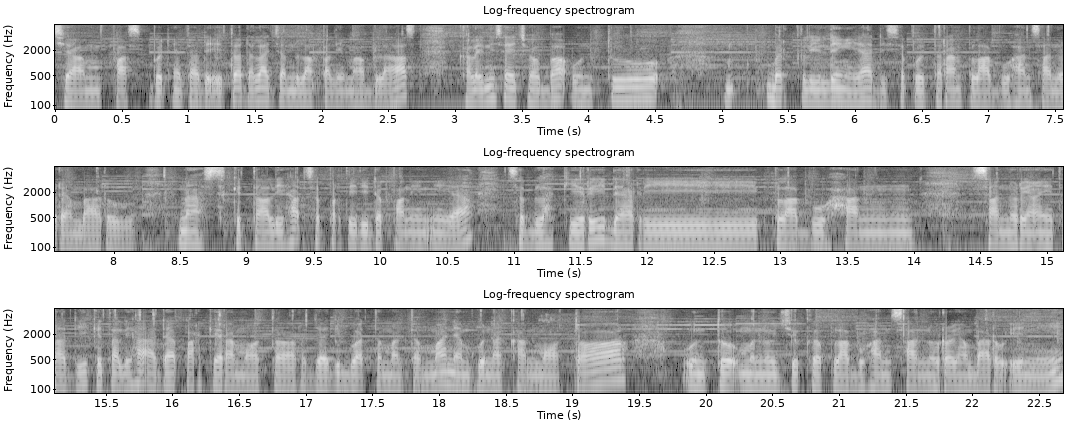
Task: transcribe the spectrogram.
jam fast bootnya tadi itu adalah jam 8.15. Kali ini saya coba untuk berkeliling ya di seputaran pelabuhan Sanur yang baru. Nah, kita lihat seperti di depan ini ya, sebelah kiri dari pelabuhan Sanur yang ini tadi kita lihat ada parkiran motor. Jadi buat teman-teman yang menggunakan motor untuk menuju ke pelabuhan Sanur yang baru ini,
